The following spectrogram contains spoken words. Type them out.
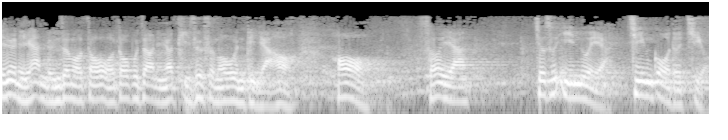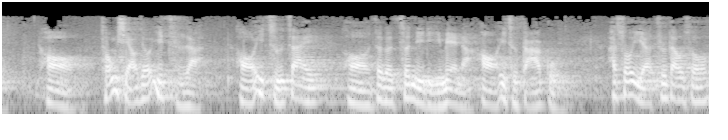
因为你看人这么多，我都不知道你要提出什么问题啊！哦哦，所以啊，就是因为啊，经过的久哦，从小就一直啊哦一直在哦这个真理里面啊哦一直打滚啊，所以啊知道说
